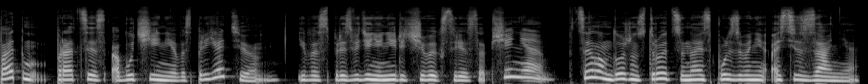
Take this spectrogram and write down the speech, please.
поэтому процесс обучения восприятию и воспроизведению неречевых средств общения в целом должен строиться на использовании осязания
